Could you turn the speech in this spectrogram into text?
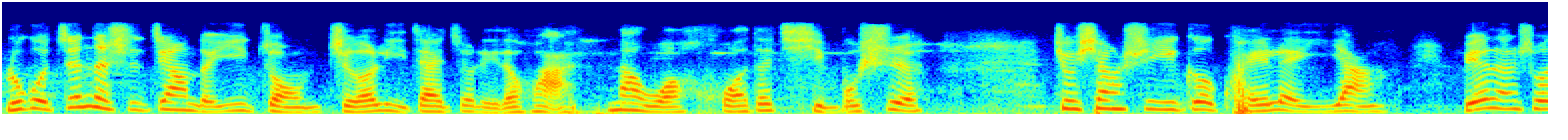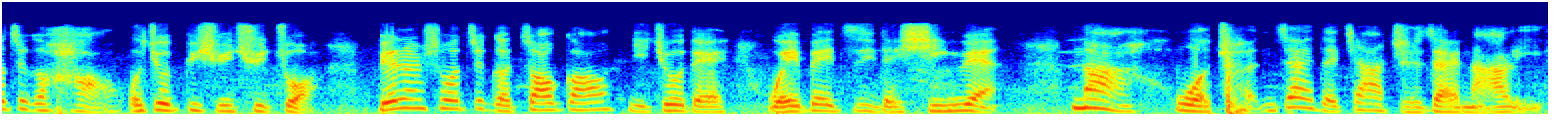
如果真的是这样的一种哲理在这里的话，那我活得岂不是就像是一个傀儡一样？别人说这个好，我就必须去做；别人说这个糟糕，你就得违背自己的心愿。那我存在的价值在哪里？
